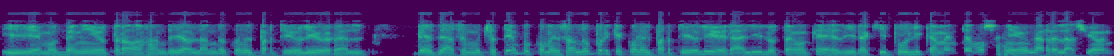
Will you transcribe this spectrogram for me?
y hemos venido trabajando y hablando con el Partido Liberal desde hace mucho tiempo, comenzando porque con el Partido Liberal, y lo tengo que decir aquí públicamente, hemos tenido una relación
